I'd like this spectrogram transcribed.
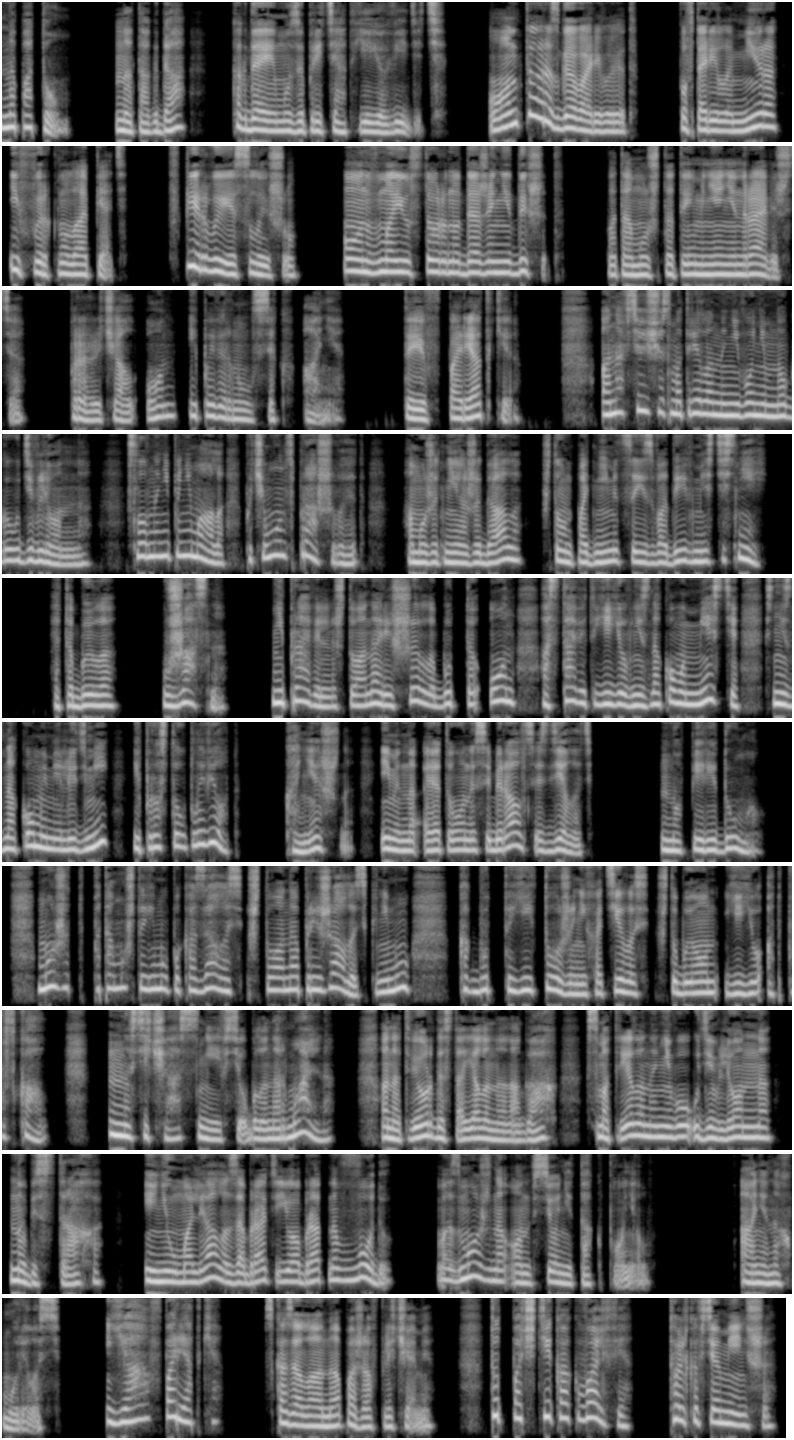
На потом, на тогда, когда ему запретят ее видеть. «Он-то разговаривает», — повторила Мира и фыркнула опять. «Впервые слышу. Он в мою сторону даже не дышит» потому что ты мне не нравишься», — прорычал он и повернулся к Ане. «Ты в порядке?» Она все еще смотрела на него немного удивленно, словно не понимала, почему он спрашивает, а может, не ожидала, что он поднимется из воды вместе с ней. Это было ужасно. Неправильно, что она решила, будто он оставит ее в незнакомом месте с незнакомыми людьми и просто уплывет. Конечно, именно это он и собирался сделать, но передумал. Может, потому что ему показалось, что она прижалась к нему, как будто ей тоже не хотелось, чтобы он ее отпускал. Но сейчас с ней все было нормально. Она твердо стояла на ногах, смотрела на него удивленно, но без страха, и не умоляла забрать ее обратно в воду. Возможно, он все не так понял. Аня нахмурилась. «Я в порядке», — сказала она, пожав плечами. «Тут почти как в Альфе, только все меньше».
